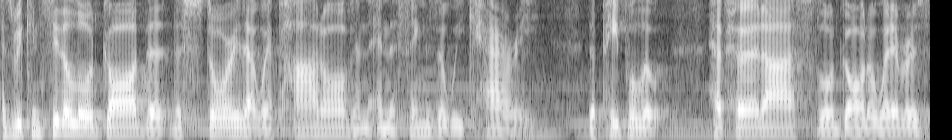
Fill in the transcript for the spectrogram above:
as we consider, Lord God, the, the story that we're part of and, and the things that we carry, the people that have hurt us, Lord God, or whatever is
